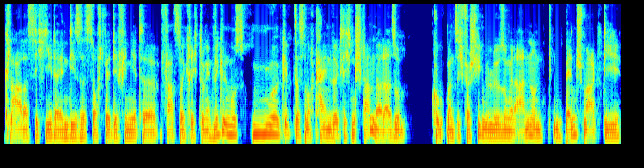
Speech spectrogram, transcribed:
klar, dass sich jeder in diese softwaredefinierte Fahrzeugrichtung entwickeln muss. Nur gibt es noch keinen wirklichen Standard. Also guckt man sich verschiedene Lösungen an und benchmarkt die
